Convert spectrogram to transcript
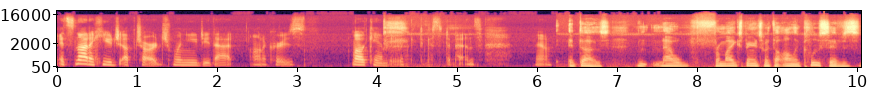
it's not a huge upcharge when you do that on a cruise. Well, it can be because it depends. Yeah. It does. Now, from my experience with the all-inclusives,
